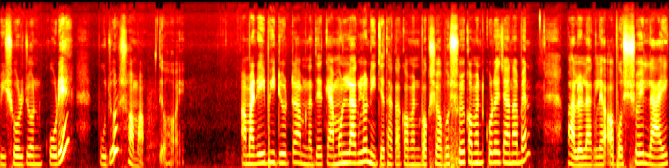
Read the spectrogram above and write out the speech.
বিসর্জন করে পুজোর সমাপ্ত হয়। আমার এই ভিডিওটা আপনাদের কেমন লাগল নিচে থাকা কমেন্ট বক্সে অবশ্যই কমেন্ট করে জানাবেন। ভালো লাগলে অবশ্যই লাইক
